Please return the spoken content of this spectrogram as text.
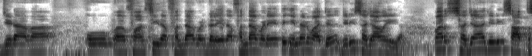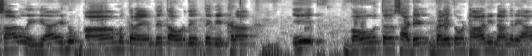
ਜਿਹੜਾ ਵਾ, ਉਹ ਫਾਂਸੀ ਦਾ ਫੰਦਾ ਬਣ- ਗਲੇ ਦਾ ਫੰਦਾ ਬਣੇ ਤੇ ਇਹਨਾਂ ਨੂੰ ਅੱਜ ਜਿਹੜੀ ਸਜ਼ਾ ਹੋਈ ਆ ਪਰ ਸਜ਼ਾ ਜਿਹੜੀ 7 ਸਾਲ ਹੋਈ ਆ ਇਹਨੂੰ ਆਮ ਕ੍ਰਾਈਮ ਦੇ ਤੌਰ ਦੇ ਉੱਤੇ ਵੇਖਣਾ ਇਹ ਬਹੁਤ ਸਾਡੇ ਗਲੇ ਤੋਂ ਠਾਹ ਨਹੀਂ ਲੰਘ ਰਿਹਾ।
